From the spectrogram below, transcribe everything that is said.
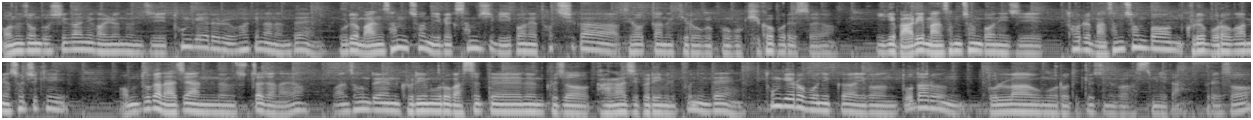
어느 정도 시간이 걸렸는지 통계를 확인하는데 무려 13,232번의 터치가 되었다는 기록을 보고 기겁을 했어요. 이게 말이 13,000번이지 털을 13,000번 그려보라고 하면 솔직히 엄두가 나지 않는 숫자잖아요. 완성된 그림으로 봤을 때는 그저 강아지 그림일 뿐인데 통계로 보니까 이건 또 다른 놀라움으로 느껴지는 것 같습니다. 그래서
